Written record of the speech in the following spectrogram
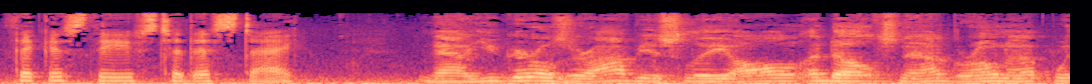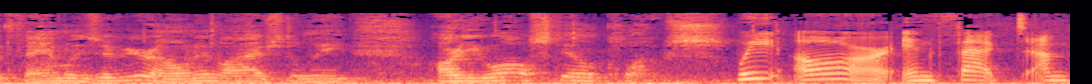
thick as thieves to this day. Now, you girls are obviously all adults now, grown up with families of your own and lives to lead. Are you all still close? We are. In fact, I'm,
